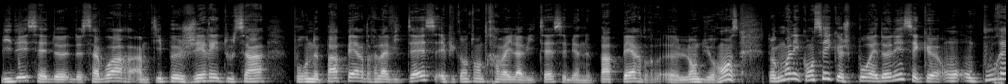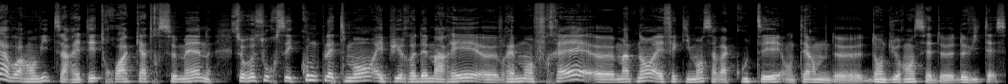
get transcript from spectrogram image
L'idée, c'est de, savoir un petit peu gérer tout ça pour ne pas perdre la vitesse. Et puis quand on travaille la vitesse, eh bien ne pas perdre euh, l'endurance. Donc moi, les conseils que je pourrais donner, c'est qu'on on pourrait avoir envie de s'arrêter 3-4 semaines, se ressourcer complètement et puis redémarrer euh, vraiment frais. maintenant, effectivement, ça va coûter en termes d'endurance et de, vitesse.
